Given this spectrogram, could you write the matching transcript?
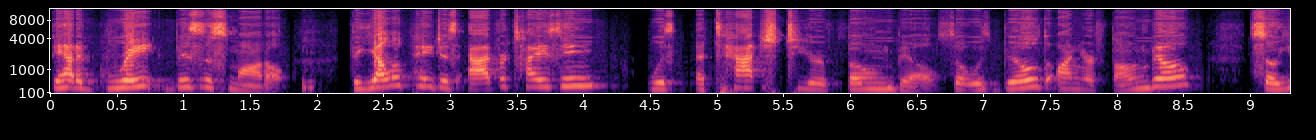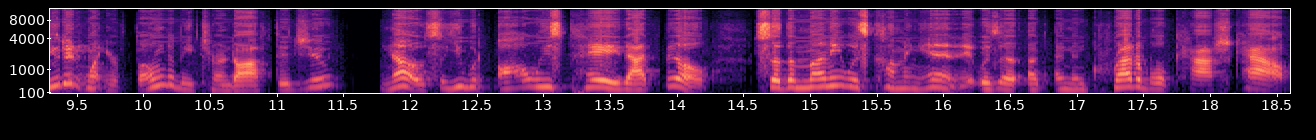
They had a great business model. The Yellow Pages advertising was attached to your phone bill. So it was billed on your phone bill. So you didn't want your phone to be turned off, did you? No, so you would always pay that bill. So the money was coming in. It was a, a, an incredible cash cow.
